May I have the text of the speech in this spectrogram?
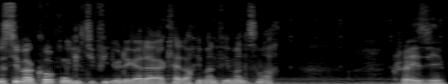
Müsst ihr mal gucken, YouTube-Video, Digga. Da erklärt auch jemand, wie man das macht. Crazy.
